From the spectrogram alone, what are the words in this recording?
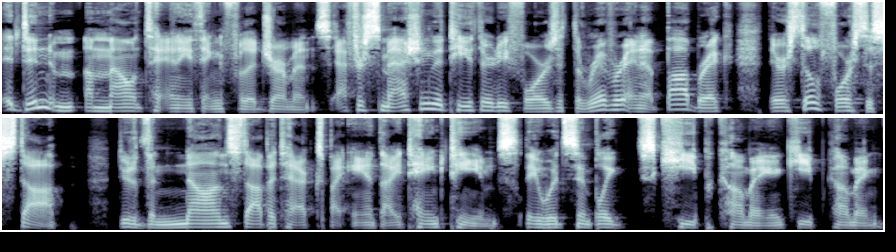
it didn't amount to anything for the Germans. After smashing the T 34s at the river and at Bobrek, they were still forced to stop due to the non stop attacks by anti tank teams. They would simply keep coming and keep coming.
